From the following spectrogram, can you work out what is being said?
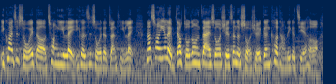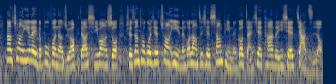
一块是所谓的创意类，一个是所谓的专题类。那创意类比较着重在说学生的所学跟课堂的一个结合。那创意类的部分呢，主要比较希望说学生透过一些创意，能够让这些商品能够展现它的一些价值哦。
